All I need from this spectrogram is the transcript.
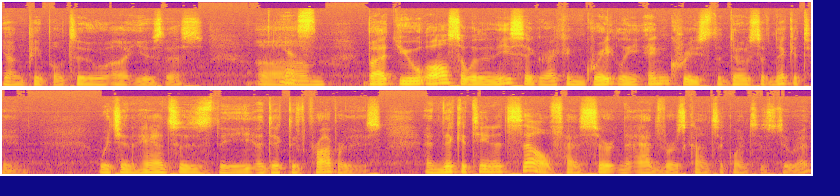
young people to uh, use this. Um, Yes. But you also, with an e cigarette, can greatly increase the dose of nicotine, which enhances the addictive properties. And nicotine itself has certain adverse consequences to it.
